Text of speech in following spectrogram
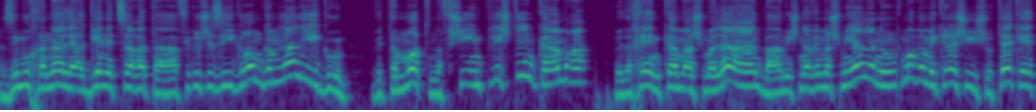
אז היא מוכנה לעגן את צרתה, אפילו שזה יגרום גם לה לעיגון, ותמות נפשי עם פלישתים כאמרה. ולכן כמה השמלן באה המשנה ומשמיעה לנו, כמו במקרה שהיא שותקת,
